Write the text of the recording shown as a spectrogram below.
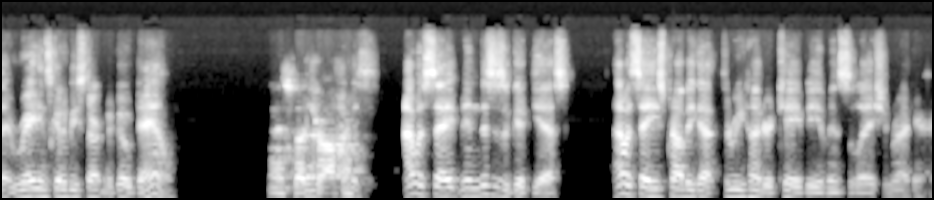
that rating's going to be starting to go down. And it starts I dropping. would, I would say, and this is a good guess, I would say he's probably got 300 kV of insulation right here.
